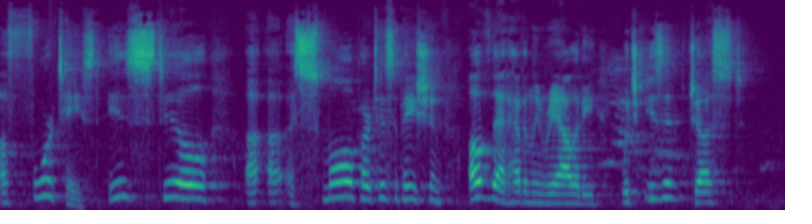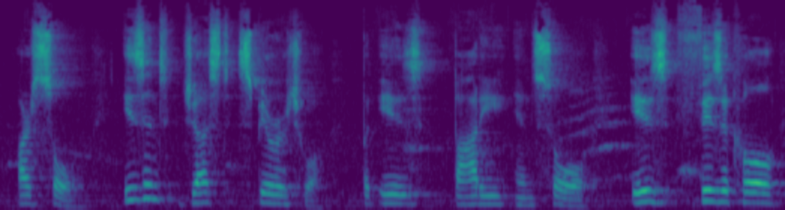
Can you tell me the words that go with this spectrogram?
a foretaste, is still a, a, a small participation of that heavenly reality, which isn't just our soul, isn't just spiritual, but is body and soul, is physical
